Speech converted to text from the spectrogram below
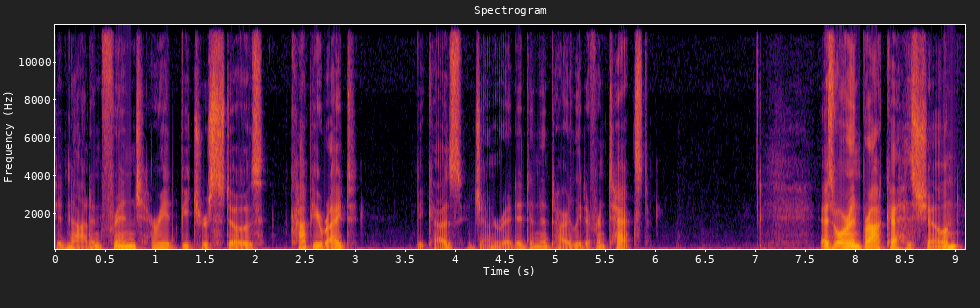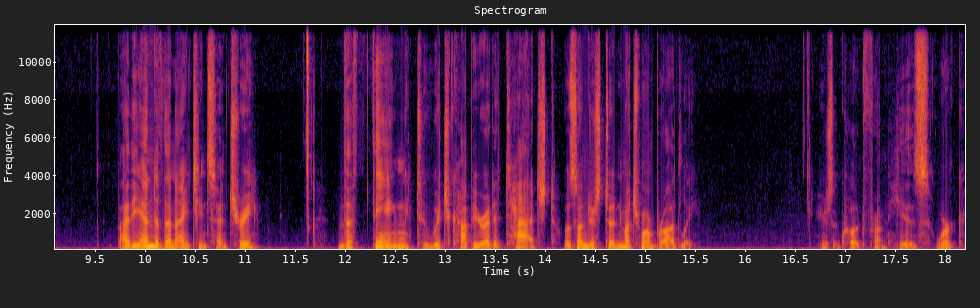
did not infringe Harriet Beecher Stowe's copyright because it generated an entirely different text. As Oren Bracha has shown, by the end of the 19th century, the thing to which copyright attached was understood much more broadly. Here's a quote from his work.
